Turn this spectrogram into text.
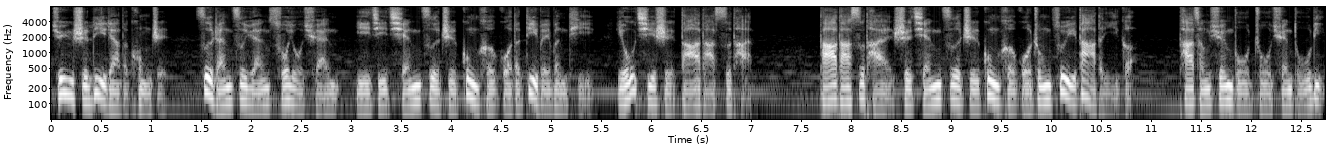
军事力量的控制、自然资源所有权以及前自治共和国的地位问题，尤其是达达斯坦。达达斯坦是前自治共和国中最大的一个，他曾宣布主权独立。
